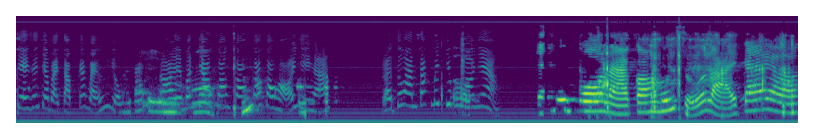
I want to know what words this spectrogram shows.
Trang sẽ cho bài tập các bạn ứng dụng. Rồi bên Châu con con có câu hỏi gì hả? Rồi Tú Anh tắt mic giúp cô nha. Dạ thưa cô là con muốn sửa lại cái ờ,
